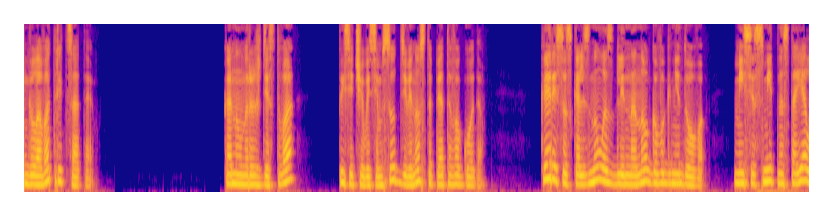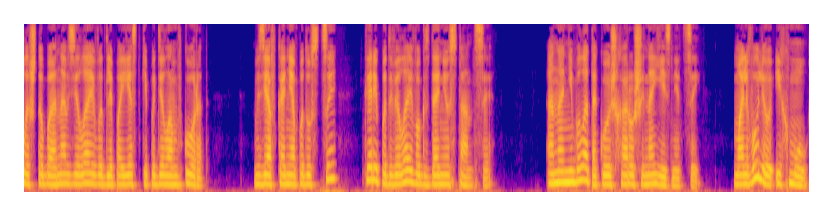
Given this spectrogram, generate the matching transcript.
Глава 30. Канун Рождества 1895 года. Кэрри соскользнула с длинноногого Гнедова. Миссис Смит настояла, чтобы она взяла его для поездки по делам в город. Взяв коня под узцы, Кэрри подвела его к зданию станции. Она не была такой уж хорошей наездницей. Мальволио, их мул,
